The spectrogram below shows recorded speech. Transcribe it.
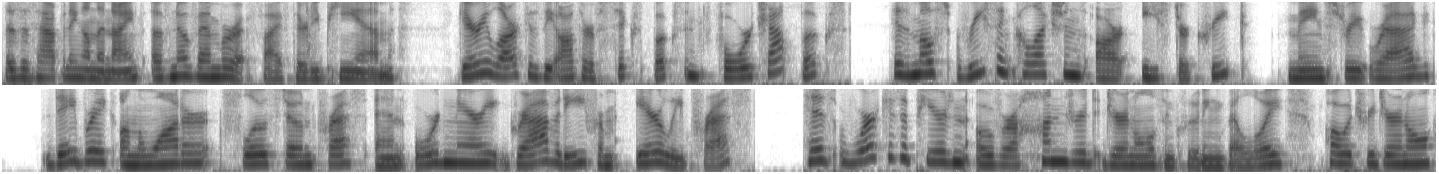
This is happening on the 9th of November at 5:30 p.m. Gary Lark is the author of 6 books and 4 chapbooks. His most recent collections are Easter Creek, Main Street Rag, Daybreak on the Water, Flowstone Press, and Ordinary Gravity from Airlie Press. His work has appeared in over a hundred journals, including Beloit Poetry Journal,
